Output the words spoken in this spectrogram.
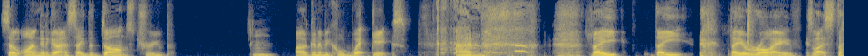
So I'm going to go out and say the dance troupe Mm. are going to be called Wet Dicks, and they they they arrive. It's like Star.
